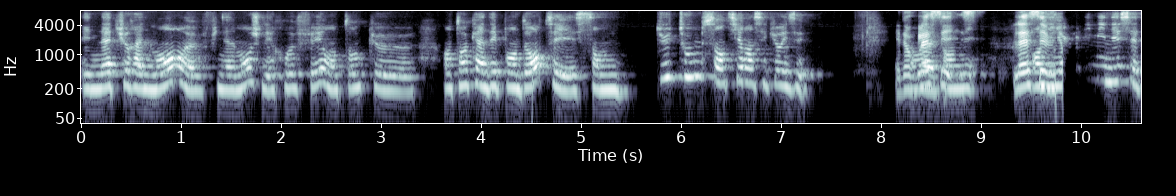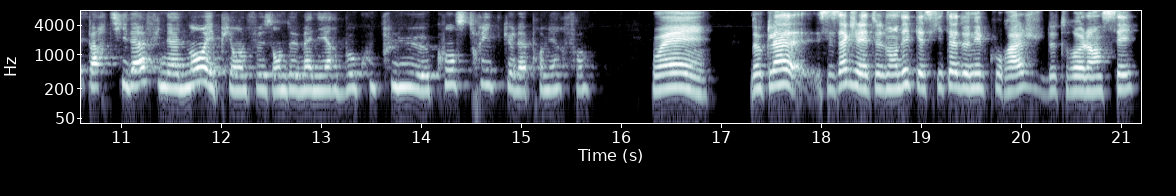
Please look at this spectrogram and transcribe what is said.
Et naturellement, euh, finalement, je l'ai refait en tant que, en tant qu'indépendante et sans du tout me sentir insécurisée. Et donc là, c'est là, c'est éliminé cette partie-là finalement, et puis en le faisant de manière beaucoup plus euh, construite que la première fois. Ouais. Donc là, c'est ça que j'allais te demander. Qu'est-ce qui t'a donné le courage de te relancer?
